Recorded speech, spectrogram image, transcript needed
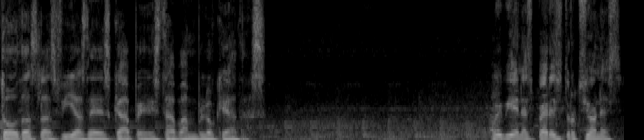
Todas las vías de escape estaban bloqueadas. Muy bien, espera instrucciones.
